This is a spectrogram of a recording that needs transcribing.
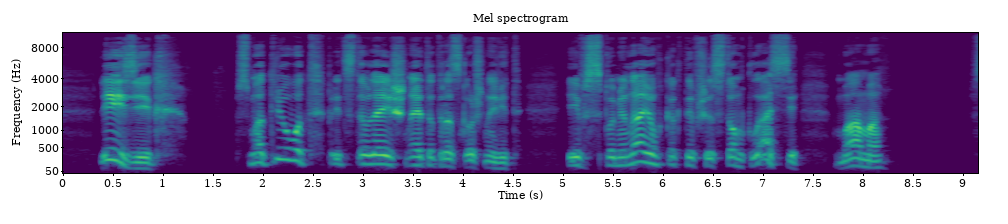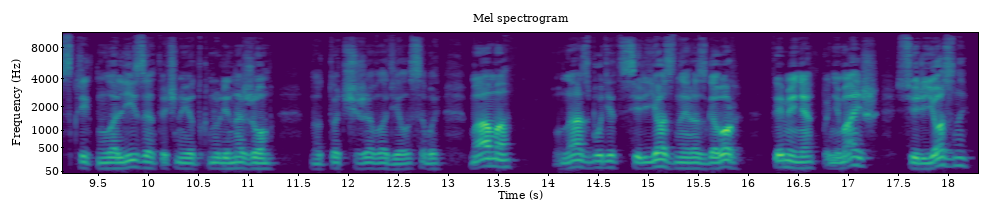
— Лизик, смотрю вот, представляешь, на этот роскошный вид, и вспоминаю, как ты в шестом классе. Мама! — вскрикнула Лиза, точно ее ткнули ножом, но тотчас же овладела собой. — Мама, у нас будет серьезный разговор. Ты меня понимаешь? Серьезный?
